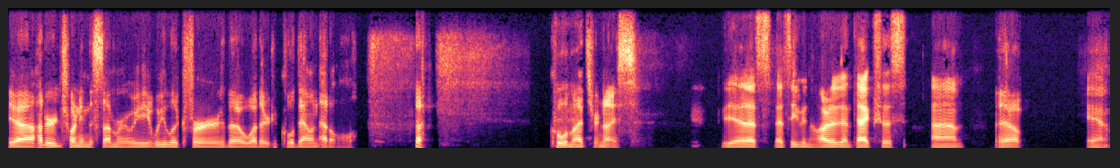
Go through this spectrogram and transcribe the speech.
Yeah, 120 in the summer. We we look for the weather to cool down at all. cool nights are nice. Yeah, that's that's even harder than Texas. Um, yeah, yeah.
